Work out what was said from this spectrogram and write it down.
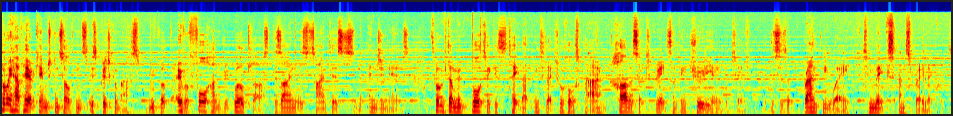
So what we have here at Cambridge Consultants is critical mass. We've got over 400 world-class designers, scientists and engineers. So what we've done with Vortik is to take that intellectual horsepower and harness it to create something truly innovative. This is a brand new way to mix and spray liquids.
